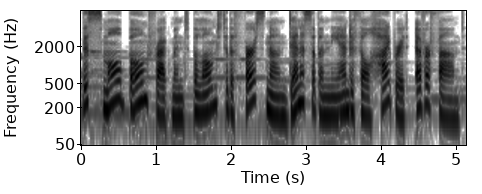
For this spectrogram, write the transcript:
This small bone fragment belonged to the first known Denisovan Neanderthal hybrid ever found.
